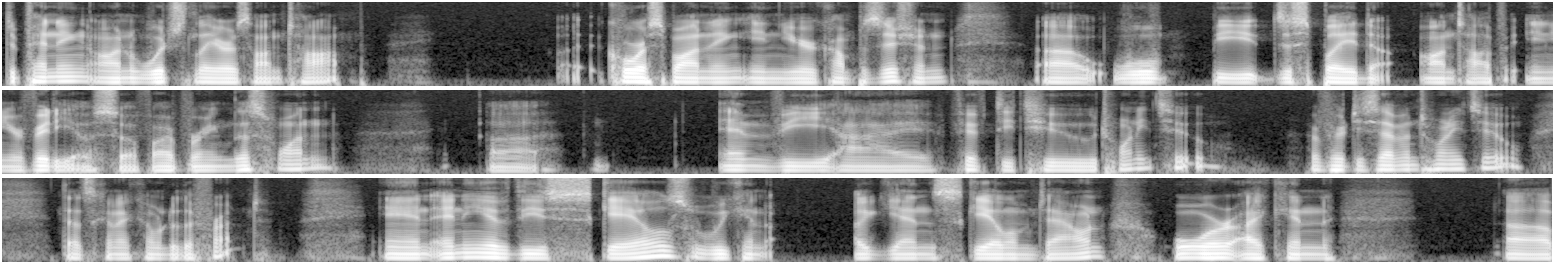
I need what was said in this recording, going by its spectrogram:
depending on which layer is on top, uh, corresponding in your composition, uh, will be displayed on top in your video. So if I bring this one, uh, MVI 5222 or 5722, that's going to come to the front. And any of these scales, we can again scale them down, or I can uh,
